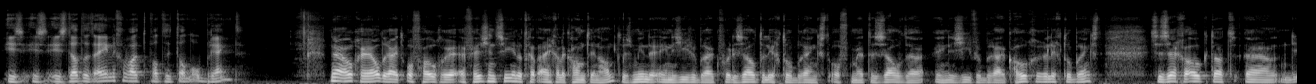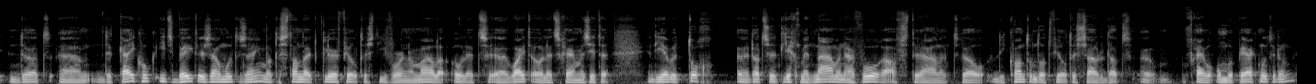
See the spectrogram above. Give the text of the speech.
is, is, is dat het enige wat, wat dit dan opbrengt? Nou, helderheid of hogere efficiency. En dat gaat eigenlijk hand in hand. Dus minder energieverbruik voor dezelfde lichtopbrengst of met dezelfde energieverbruik hogere lichtopbrengst. Ze zeggen ook dat, die, dat uh, de kijkhoek iets beter zou moeten zijn. Want de standaard kleurfilters die voor normale OLED, uh, white OLED schermen zitten, die hebben toch dat ze het licht met name naar voren afstralen. Terwijl die quantum dot filters zouden dat uh, vrijwel onbeperkt moeten doen.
